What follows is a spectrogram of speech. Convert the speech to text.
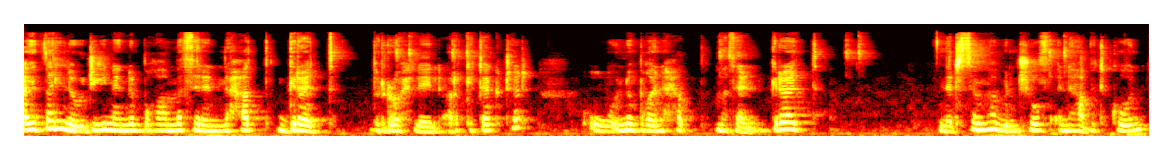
أيضا لو جينا نبغى مثلا نحط grid بنروح لل architecture ونبغى نحط مثلا grid نرسمها بنشوف إنها بتكون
